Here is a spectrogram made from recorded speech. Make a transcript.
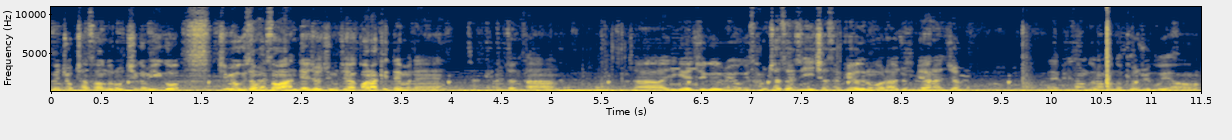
왼쪽 차선으로 지금 이거 지금 여기서 활성화 안 되죠. 지금 제가 꺼놨기 때문에 안전상 자 이게 지금 여기 3차선에서 2차선 껴야 되는 거라 좀 미안하죠. 네 비상등 한번 더 켜주고요.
